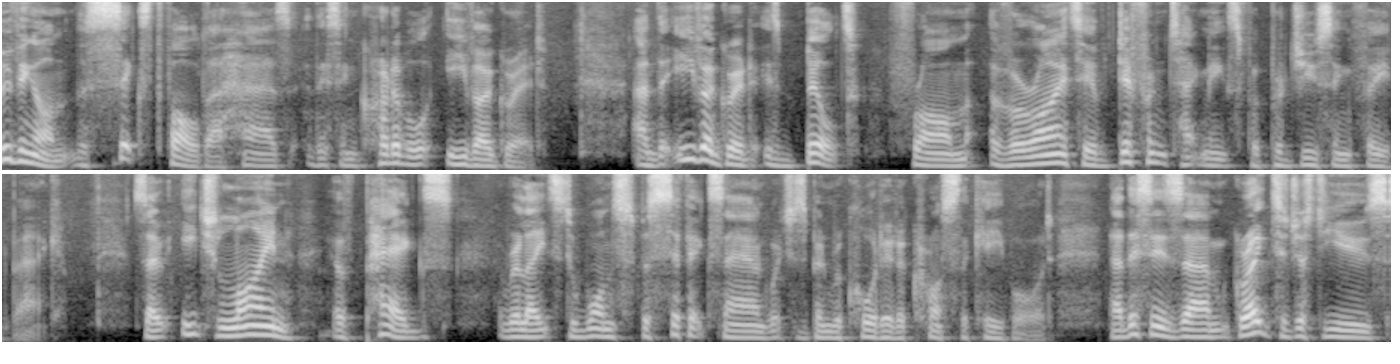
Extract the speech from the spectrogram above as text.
Moving on, the sixth folder has this incredible Evo grid. And the Evo grid is built from a variety of different techniques for producing feedback. So each line of pegs relates to one specific sound which has been recorded across the keyboard. Now this is um, great to just use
